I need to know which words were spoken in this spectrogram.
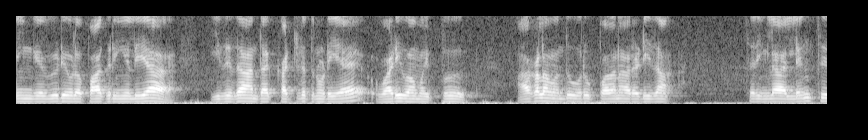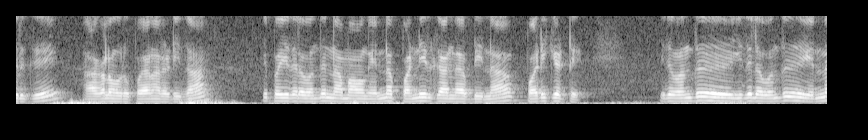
நீங்கள் வீடியோவில் பார்க்குறீங்க இல்லையா? இதுதான் அந்த கட்டிடத்தினுடைய வடிவமைப்பு. அகலம் வந்து ஒரு பதினாறு அடி தான். சரிங்களா? லென்த் இருக்குது அகலம் ஒரு பதினாறு அடி தான். இப்போ இதில் வந்து நம்ம அவங்க என்ன பண்ணியிருக்காங்க அப்படின்னா படிக்கட்டு. இது வந்து இதில் வந்து என்ன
